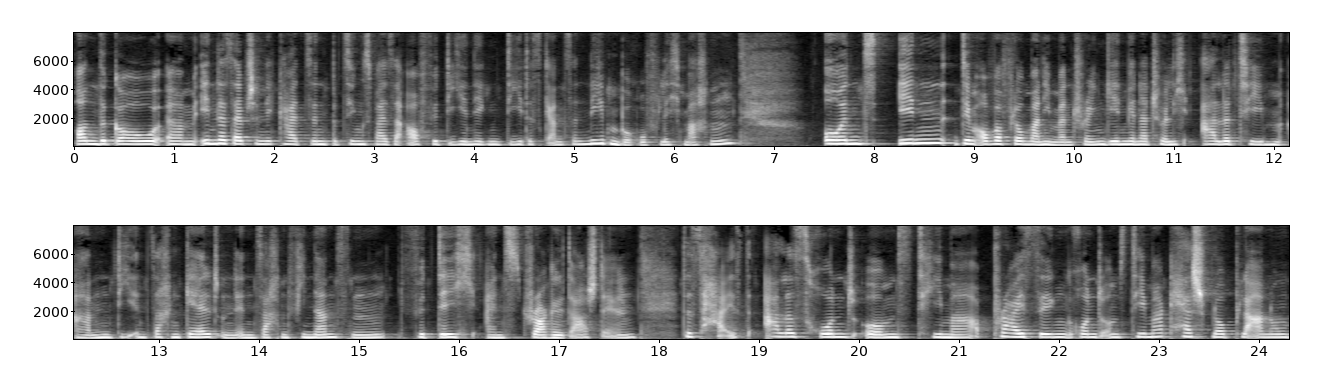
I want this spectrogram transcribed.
on the go ähm, in der Selbstständigkeit sind, beziehungsweise auch für diejenigen, die das Ganze nebenberuflich machen. Und in dem Overflow Money Mentoring gehen wir natürlich alle Themen an, die in Sachen Geld und in Sachen Finanzen für dich ein Struggle darstellen. Das heißt, alles rund ums Thema Pricing, rund ums Thema Cashflow Planung,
